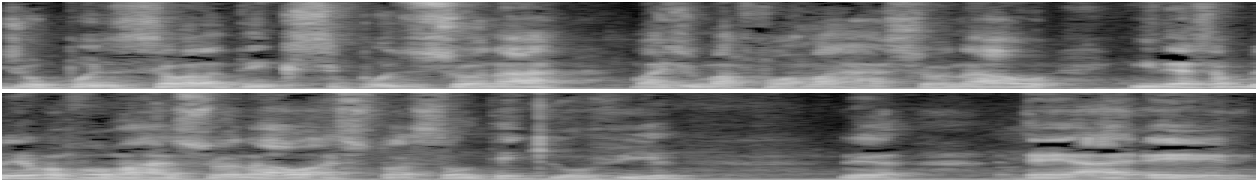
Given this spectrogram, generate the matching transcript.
de oposição, ela tem que se posicionar, mas de uma forma racional. E dessa mesma forma racional, a situação tem que ouvir. Né? É, é,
